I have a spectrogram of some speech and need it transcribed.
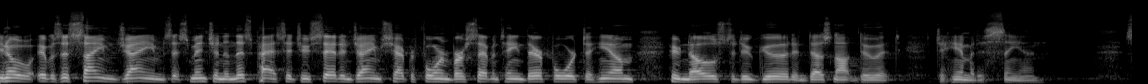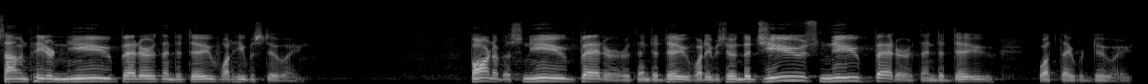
You know, it was this same James that's mentioned in this passage who said in James chapter 4 and verse 17, Therefore, to him who knows to do good and does not do it, to him it is sin. Simon Peter knew better than to do what he was doing. Barnabas knew better than to do what he was doing. The Jews knew better than to do what they were doing.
